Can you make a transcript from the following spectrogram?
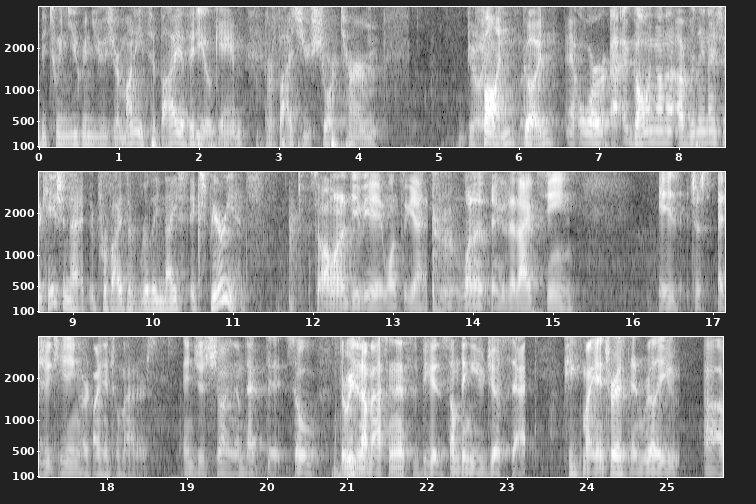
between you can use your money to buy a video game, provides you short term Joy. fun, good, or uh, going on a, a really nice vacation that provides a really nice experience. So I want to deviate once again. One of the things that I've seen is just educating our financial matters and just showing them that. So the reason I'm asking this is because something you just said piqued my interest and really uh,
